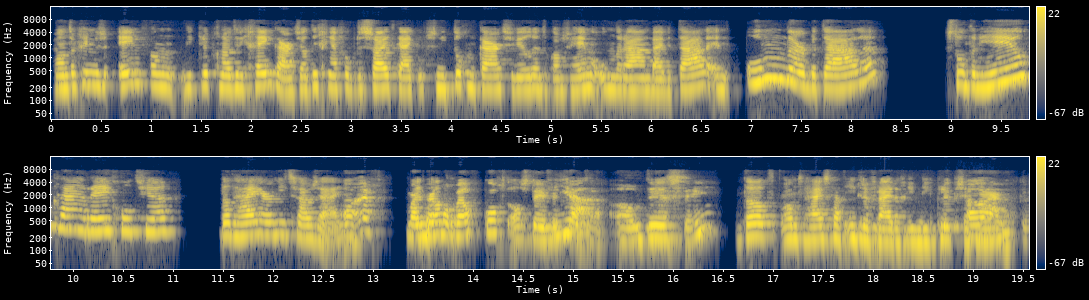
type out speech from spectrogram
Want er ging dus een van die clubgenoten die geen kaartje had, die ging even op de site kijken of ze niet toch een kaartje wilde. En toen kwam ze helemaal onderaan bij betalen. En onder betalen stond een heel klein regeltje dat hij er niet zou zijn. Oh, echt? Maar En ik werd nog wel verkocht als David Ja. Oh, Dus-. Dat, want hij staat iedere vrijdag in die club, zeg maar. Oh, oké.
